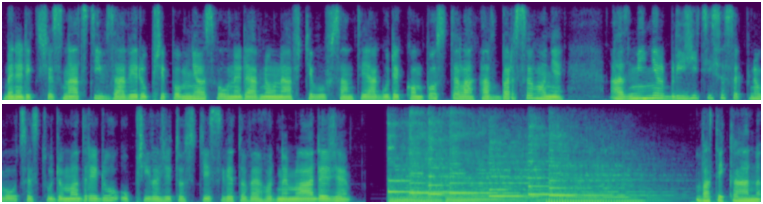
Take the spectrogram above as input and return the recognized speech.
Benedikt XVI. v závěru připomněl svou nedávnou návštěvu v Santiago de Compostela a v Barceloně a zmínil blížící se srpnovou cestu do Madridu u příležitosti Světového dne mládeže. Vatikán.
